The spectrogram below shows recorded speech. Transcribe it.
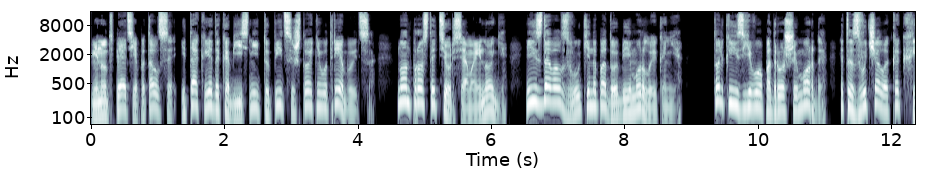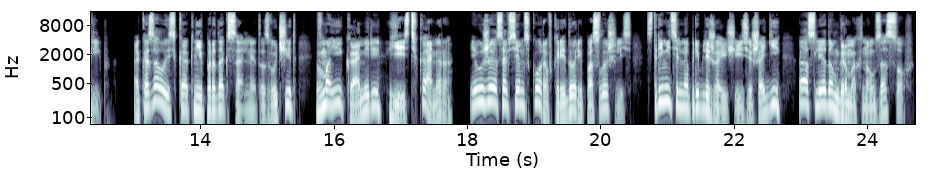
Минут пять я пытался и так эдак объяснить тупице, что от него требуется, но он просто терся о мои ноги и издавал звуки наподобие мурлыканья. Только из его подросшей морды это звучало как хрип. Оказалось, как ни парадоксально это звучит, в моей камере есть камера. И уже совсем скоро в коридоре послышались стремительно приближающиеся шаги, а следом громыхнул засов.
